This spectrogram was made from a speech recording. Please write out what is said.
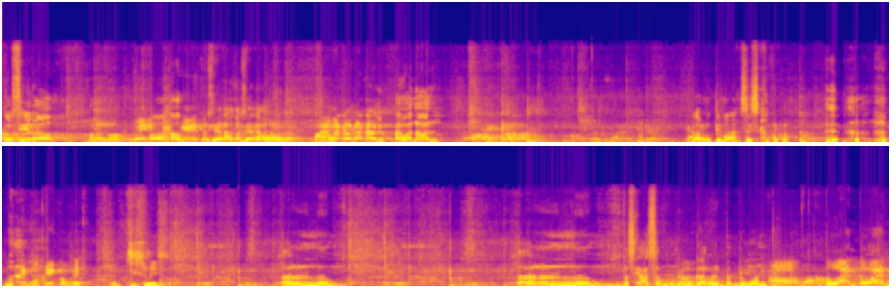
Two zero. Oh. Okay, tosero, tosero. Ah, wanol, wanol. Ay, one all. Ikaw ang timasis ko. Imot kayo, okay? Chismis. ano lang. Ano lang. Mas kasang lugar, Badlungon. Ah, tuwan, tuwan.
